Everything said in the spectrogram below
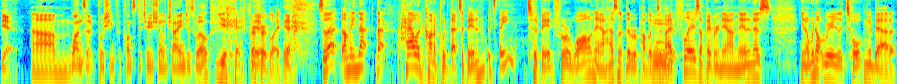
Yeah. Um, Ones that are pushing for constitutional change as well. Yeah, preferably. Yeah. So that I mean that that Howard kind of put that to bed, and it's been to bed for a while now, hasn't it? The Republic mm. debate it flares up every now and then, and as you know, we're not really talking about it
